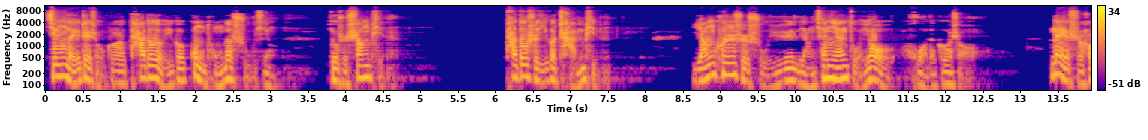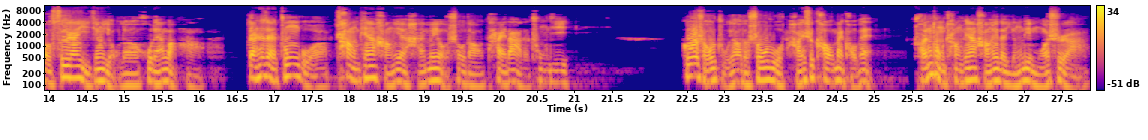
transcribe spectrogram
惊雷》这首歌，它都有一个共同的属性，就是商品。它都是一个产品。杨坤是属于两千年左右火的歌手，那时候虽然已经有了互联网啊。但是在中国，唱片行业还没有受到太大的冲击。歌手主要的收入还是靠卖拷贝。传统唱片行业的盈利模式啊，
